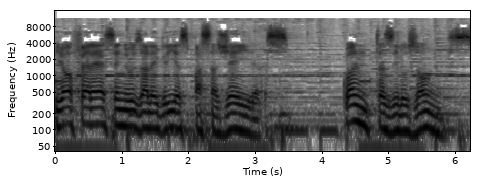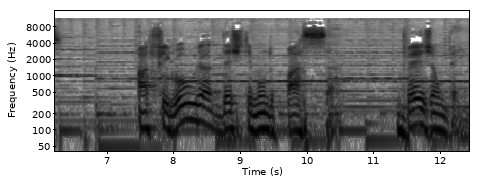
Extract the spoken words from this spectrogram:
e oferecem-nos alegrias passageiras. Quantas ilusões! A figura deste mundo passa. Vejam bem,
